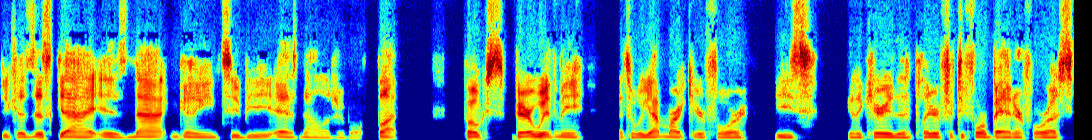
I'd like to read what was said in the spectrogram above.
because this guy is not going to be as knowledgeable. But folks, bear with me. That's what we got Mark here for. He's going to carry the Player 54 banner for us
